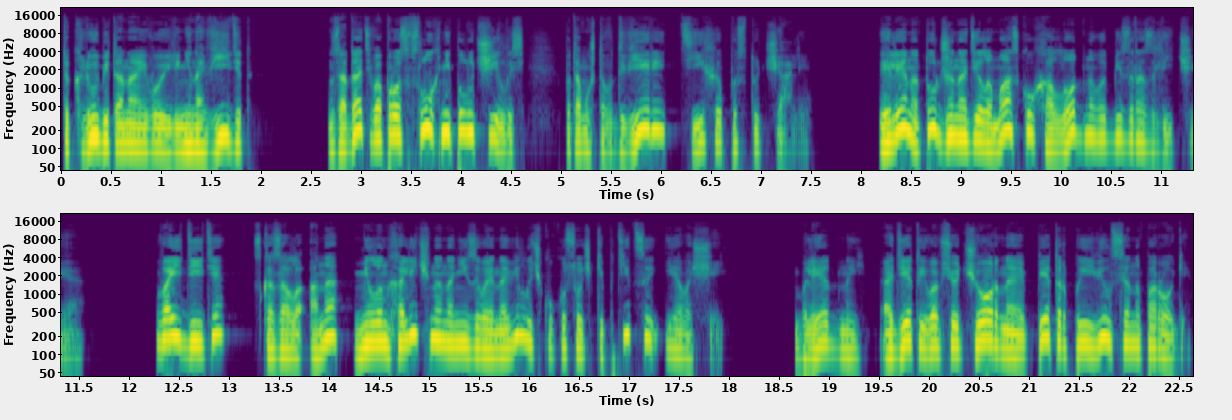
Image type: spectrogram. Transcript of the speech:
Так любит она его или ненавидит? Задать вопрос вслух не получилось, потому что в двери тихо постучали. Елена тут же надела маску холодного безразличия. «Войдите», — сказала она, меланхолично нанизывая на вилочку кусочки птицы и овощей. Бледный, одетый во все черное, Петр появился на пороге.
